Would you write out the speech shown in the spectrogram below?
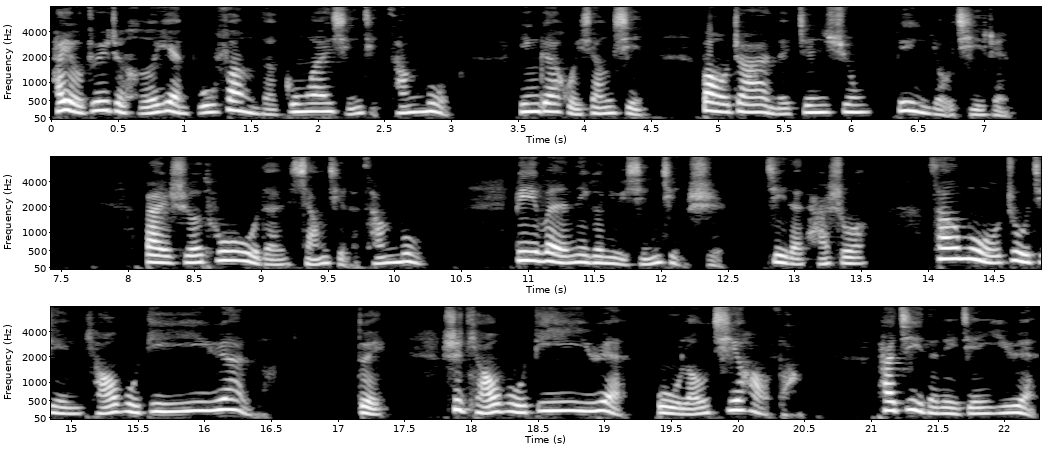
还有追着何燕不放的公安刑警仓木，应该会相信爆炸案的真凶另有其人。百蛇突兀地想起了仓木，逼问那个女刑警时，记得她说仓木住进条部第一医院了。对，是条部第一医院五楼七号房。他记得那间医院，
